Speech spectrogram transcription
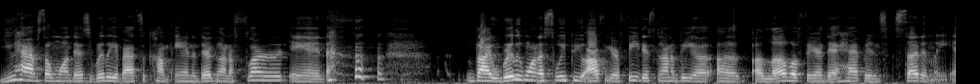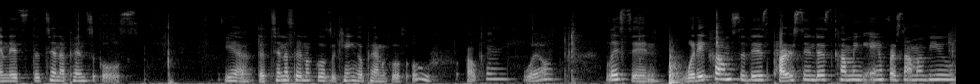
You have someone that's really about to come in and they're going to flirt and like really want to sweep you off your feet. It's going to be a, a, a love affair that happens suddenly. And it's the Ten of Pentacles. Yeah, the Ten of Pentacles, the King of Pentacles. Ooh, okay. Well, listen, when it comes to this person that's coming in for some of you,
